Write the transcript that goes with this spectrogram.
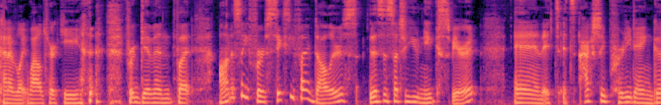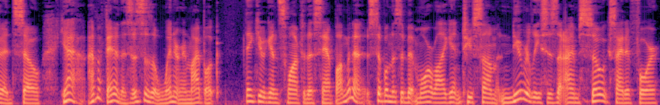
kind of like Wild Turkey, forgiven. But honestly, for sixty five dollars, this is such a unique spirit, and it's it's actually pretty dang good. So yeah, I'm a fan of this. This is a winner in my book. Thank you again, Swan, for this sample. I'm going to sip on this a bit more while I get into some new releases that I'm so excited for.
